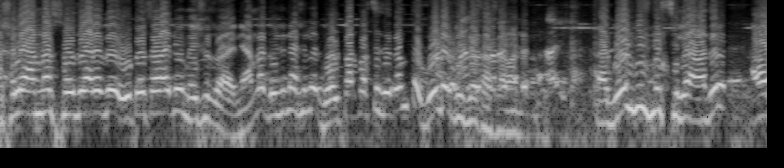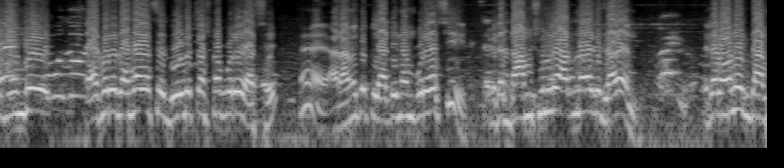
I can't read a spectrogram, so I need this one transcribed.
আসলে আমরা সৌদি আরবে উটো চড়াইনি মেশো চড়াইনি আমরা দুজনে আসলে গোল্ড পারপাসে যেতাম তো গোল্ডের বিজনেস আছে আমাদের। গোল্ড বিজনেস ছিল আমাদের। আমার বন্ধু এখনও দেখা যাচ্ছে গোল্ডের চশমা পরে আছে। হ্যাঁ আর আমি তো প্লাটিনাম পরে আছি। এটা দাম শুনলে আপনারা কি জানেন? এটার অনেক দাম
